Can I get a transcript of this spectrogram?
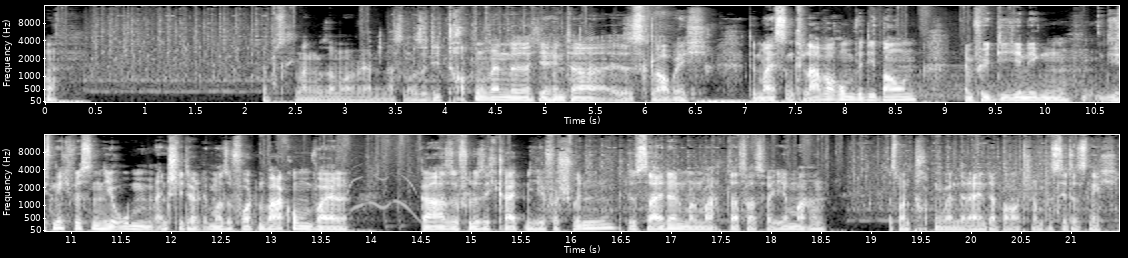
Oh. Langsamer werden lassen. Also die Trockenwände hier hinter ist, glaube ich, den meisten klar, warum wir die bauen. Für diejenigen, die es nicht wissen, hier oben entsteht halt immer sofort ein Vakuum, weil Gase, Flüssigkeiten hier verschwinden. Es sei denn, man macht das, was wir hier machen, dass man Trockenwände dahinter baut. Dann passiert das nicht.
